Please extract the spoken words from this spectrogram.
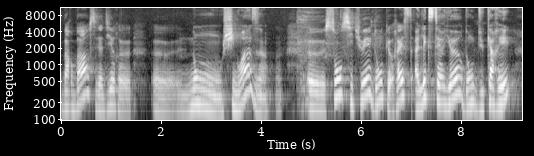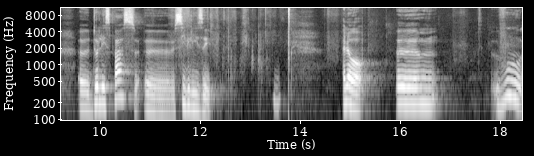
barbares, c'est-à-dire non chinoises, sont situées, donc restent à l'extérieur donc du carré de l'espace civilisé. Alors, vous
